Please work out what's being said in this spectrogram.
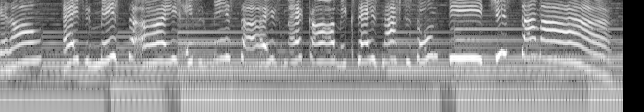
Genau. Hey, vermisse euch. Ich vermisse euch mega. Wir sehen uns nächsten Sonntag. Tschüss zusammen.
